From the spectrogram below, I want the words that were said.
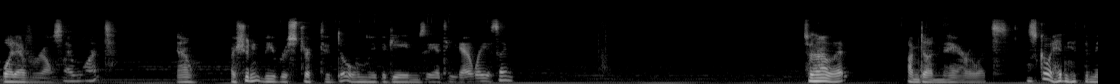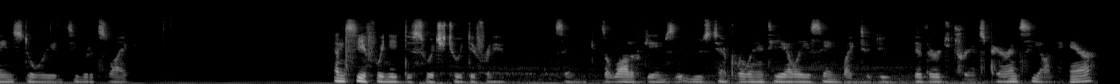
whatever else I want. No, I shouldn't be restricted to only the game's anti-aliasing. So now that I'm done there. Let's let's go ahead and hit the main story and see what it's like. And see if we need to switch to a different thing because a lot of games that use temporal anti-aliasing like to do dithered transparency on hair,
